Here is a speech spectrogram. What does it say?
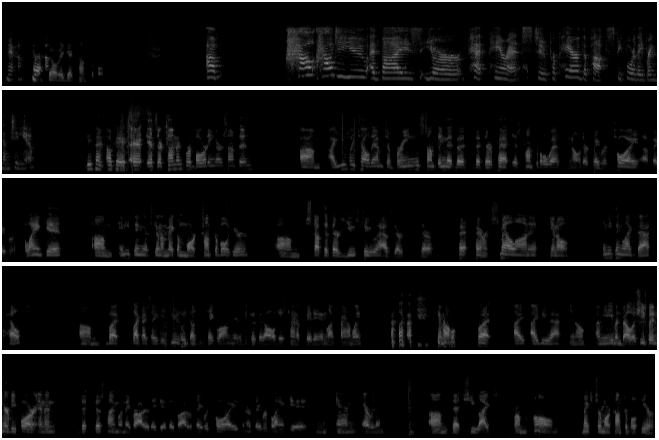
yeah. until they get comfortable. Um, how how do you advise your pet parents to prepare the pups before they bring them to you? Depend. Okay, uh, if they're coming for boarding or something, um, I usually tell them to bring something that the, that their pet is comfortable with. You know, their favorite toy, a favorite blanket, um, anything that's going to make them more comfortable here. Um, stuff that they're used to has their their pet parent smell on it. You know, anything like that helps. Um, but like I say, it usually doesn't take long here because they all just kind of fit in like family. you know, but I I do that. You know, I mean, even Bella, she's been here before, and then th- this time when they brought her, they did. They brought her favorite toys and her favorite blanket and, and everything um, that she likes from home makes her more comfortable here.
